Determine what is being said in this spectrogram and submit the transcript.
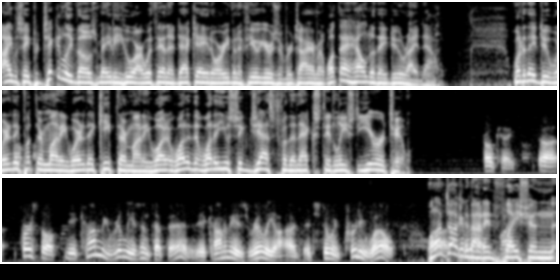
I would say particularly those maybe who are within a decade or even a few years of retirement, what the hell do they do right now? What do they do? Where do they put their money? Where do they keep their money? What what do, they, what do you suggest for the next at least year or two? Okay. Uh, first off, the economy really isn't that bad. The economy is really uh, it's doing pretty well. Well, I'm talking uh, about inflation.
